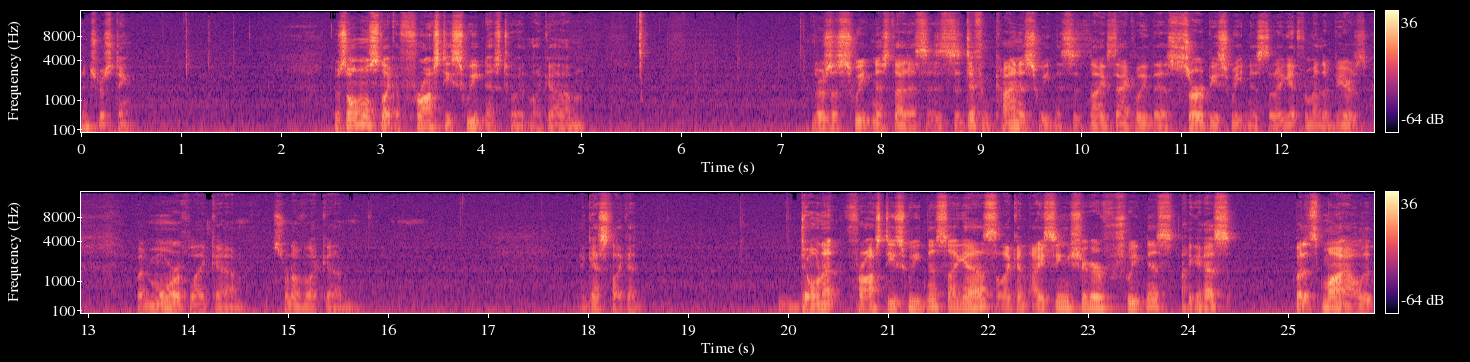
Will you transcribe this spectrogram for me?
Interesting. There's almost like a frosty sweetness to it. Like, um there's a sweetness that is it's a different kind of sweetness. It's not exactly the syrupy sweetness that I get from other beers, but more of like um, sort of like a I guess like a donut frosty sweetness, I guess, like an icing sugar sweetness, I guess. But it's mild. It,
